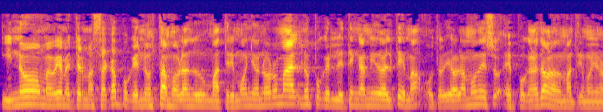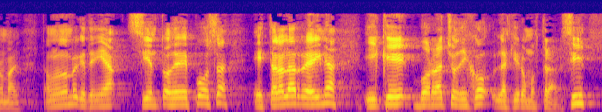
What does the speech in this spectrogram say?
Y no me voy a meter más acá porque no estamos hablando de un matrimonio normal, no porque le tenga miedo al tema, otro día hablamos de eso, es porque no estamos hablando de un matrimonio normal. Estamos hablando de un hombre que tenía cientos de esposas, esta era la reina y que borracho dijo, la quiero mostrar. ¿sí?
